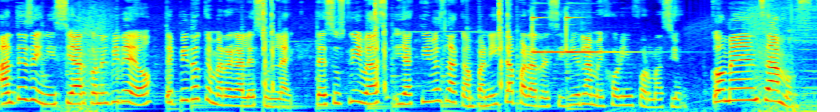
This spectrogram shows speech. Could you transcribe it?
Antes de iniciar con el video, te pido que me regales un like, te suscribas y actives la campanita para recibir la mejor información. ¡Comenzamos!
